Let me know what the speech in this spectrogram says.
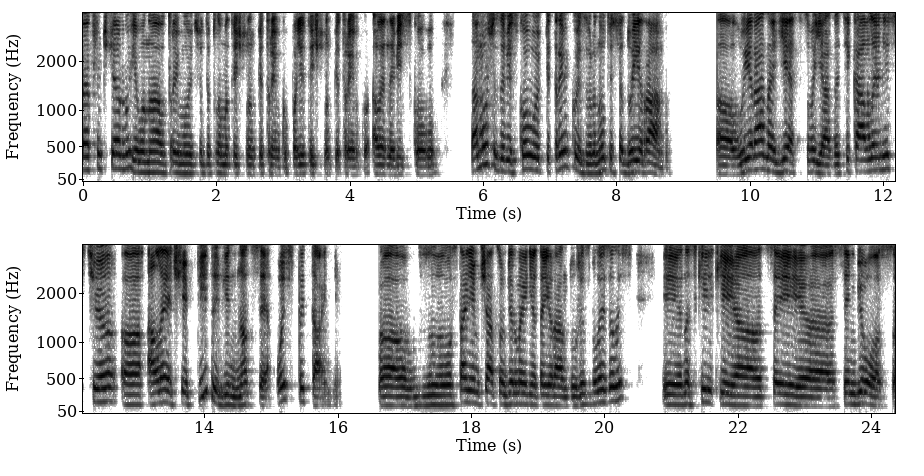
першу чергу, і вона отримує цю дипломатичну підтримку, політичну підтримку, але не військову. Та може за військовою підтримкою звернутися до Ірану. У Ірана є своя зацікавленість, е, але чи піде він на це? Ось питання. Останнім часом Вірменія та Іран дуже зблизились. І наскільки цей е, симбіоз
